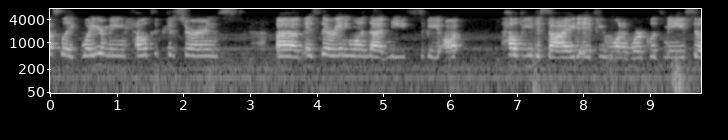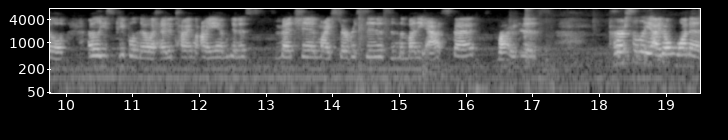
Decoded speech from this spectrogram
asked like, what are your main health concerns? Um, is there anyone that needs to be on, help you decide if you want to work with me? So at least people know ahead of time. I am gonna mention my services and the money aspect. Right. Because personally, I don't want to.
